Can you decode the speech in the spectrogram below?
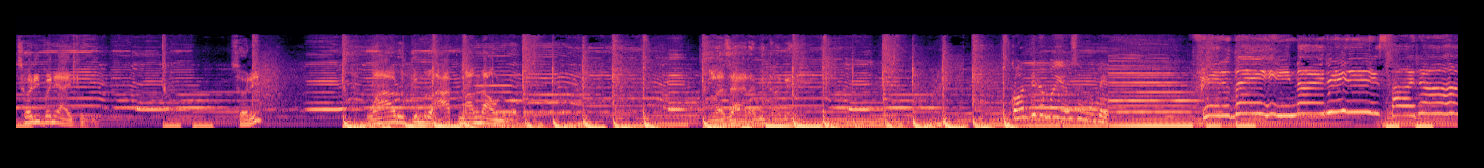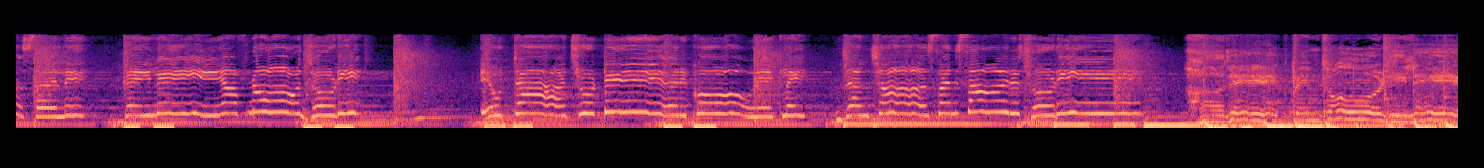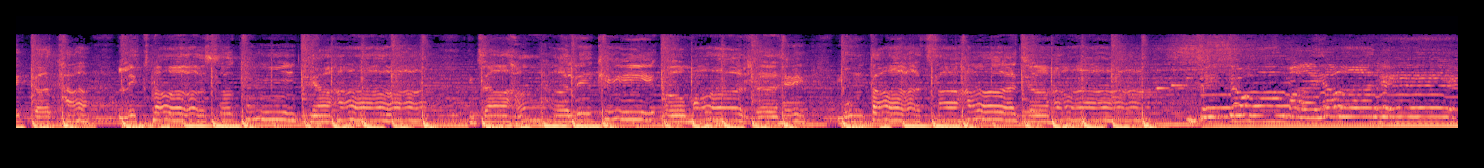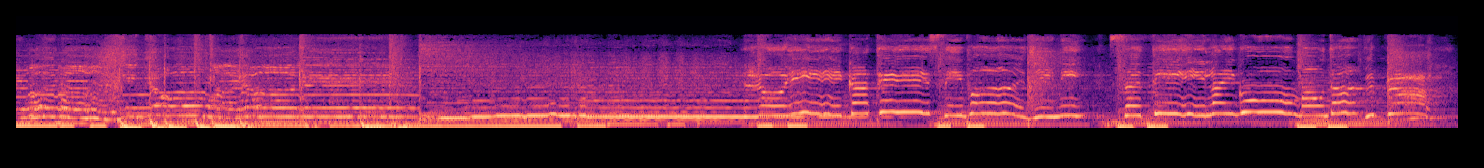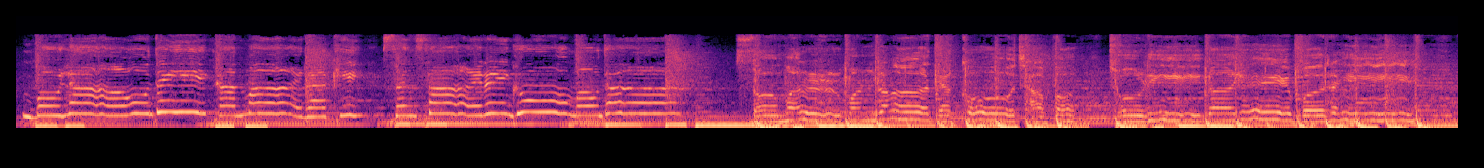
छोरी पनि आइपुग्यो। छोरी उहाँहरू तिम्रो हात माग्न आउनुभयो। लजाएर भित्र गए गर्दिनँ म योसँग भेट। फेर्दैन रे सारा साले कहिले आफ्नो जोडी? एउटा छुटे अर्को एक्लै जान्छ संसार छोडी। हरेक प्रेम जोडीले कथा लेख्न सकुन् त्यहाँ जहाँ लेखी अमर रहे मुमताज जहाँ।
